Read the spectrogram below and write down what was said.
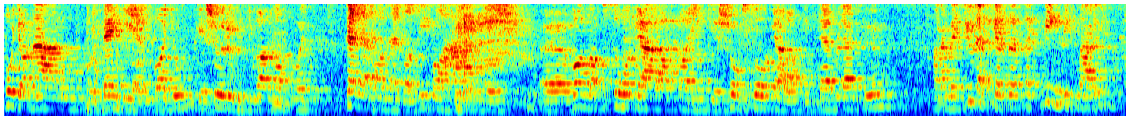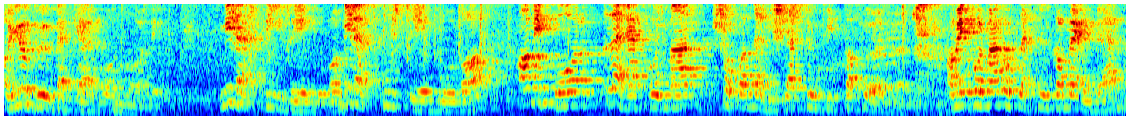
hogyan állunk, hogy mennyien vagyunk, és örülünk annak, hogy tele van ez az imaház, és vannak szolgálataink, és sok szolgálati területünk, hanem egy gyülekezetnek mindig már a jövőbe kell gondolni. Mi lesz 10 év múlva, mi lesz 20 év múlva, amikor lehet, hogy már sokan nem is leszünk itt a Földön. Amikor már ott leszünk a mennybe,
